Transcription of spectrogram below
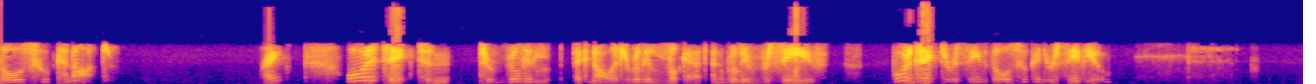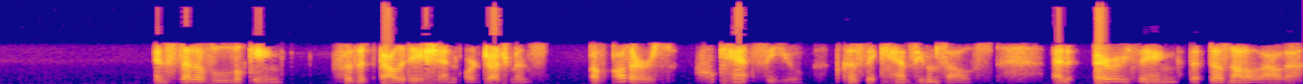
those who cannot? Right? What would it take to to really acknowledge, really look at, and really receive. What would it take to receive those who can receive you? Instead of looking for the validation or judgments of others who can't see you because they can't see themselves, and everything that does not allow that,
